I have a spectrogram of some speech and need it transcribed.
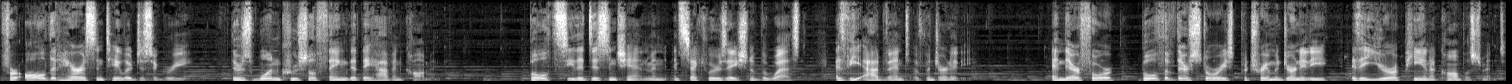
For all that Harris and Taylor disagree, there's one crucial thing that they have in common. Both see the disenchantment and secularization of the West as the advent of modernity. And therefore, both of their stories portray modernity as a European accomplishment.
